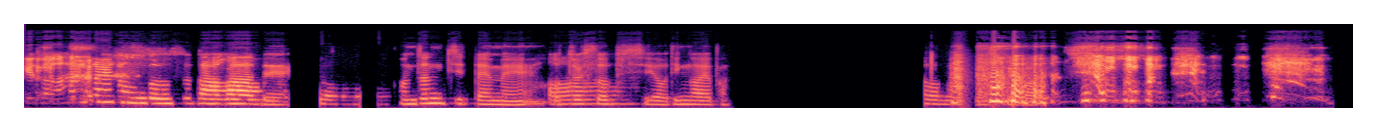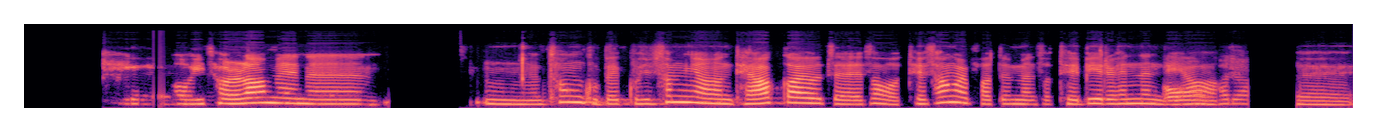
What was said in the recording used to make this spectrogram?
그래서 한 달 정도 쓰다가 아, 네 건전지 때문에 어쩔 수 아. 없이 어딘가에 박. 어떻게 말해. 어, 이 전람회는 음, 1993년 대학가요제에서 대상을 받으면서 데뷔를 했는데요. 어. 네.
